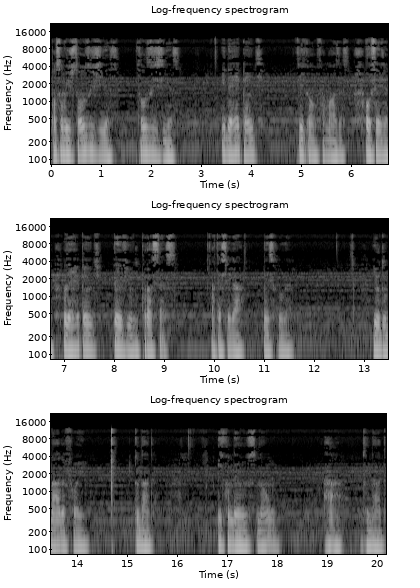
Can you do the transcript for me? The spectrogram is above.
postam vídeos todos os dias. Todos os dias. E de repente ficam famosas. Ou seja, de repente teve um processo até chegar nesse lugar. E o do nada foi do nada. E com Deus não ah, do nada.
